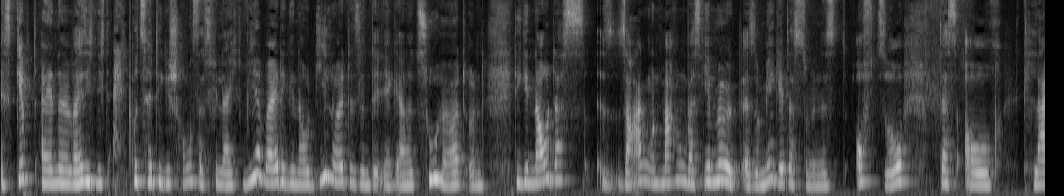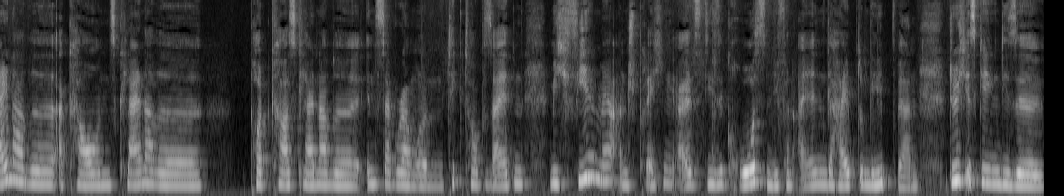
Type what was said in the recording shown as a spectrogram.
es gibt eine, weiß ich nicht, einprozentige Chance, dass vielleicht wir beide genau die Leute sind, denen ihr gerne zuhört und die genau das sagen und machen, was ihr mögt. Also mir geht das zumindest oft so, dass auch kleinere Accounts, kleinere Podcasts, kleinere Instagram- und TikTok-Seiten mich viel mehr ansprechen als diese großen, die von allen gehypt und geliebt werden. Durch ist gegen diese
